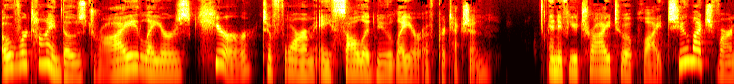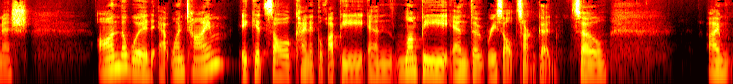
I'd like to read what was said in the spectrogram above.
over time, those dry layers cure to form a solid new layer of protection. And if you try to apply too much varnish on the wood at one time, it gets all kind of gloppy and lumpy and the results aren't good. So I'm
